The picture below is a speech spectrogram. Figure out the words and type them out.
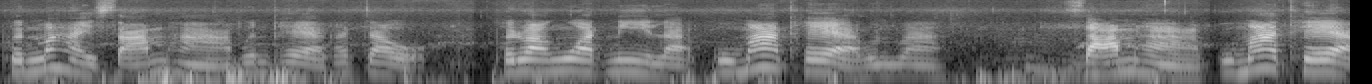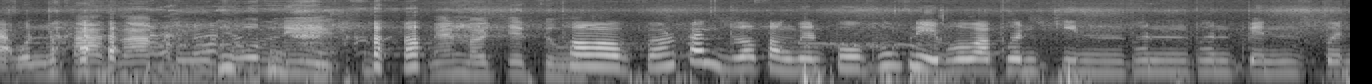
เพิ่นมาให้สามหาเพิ่นแพ้ข้าเจ้า เพิ่นว่างวดนี้ล่ะ กูมาแท้เพิ่นว่า สามหากูมาแท้เพิ่นว่าคาดว่าปูพุ่มนี่แม่นบ่เจตูเพราะว่าเพิ่นเราต้องเป็นปูผู้นี่เพราะว่าเพิ่นกินเพิ่นเพิ่นเป็นเพิ่น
